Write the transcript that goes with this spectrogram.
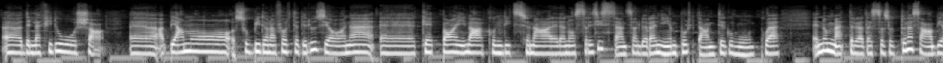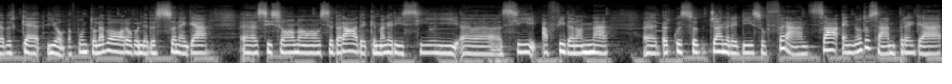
eh, della fiducia, eh, abbiamo subito una forte delusione eh, che poi va a condizionare la nostra esistenza, allora lì è importante comunque eh, non mettere la testa sotto la sabbia perché io appunto lavoro con le persone che eh, si sono separate e che magari si, eh, si affidano a me eh, per questo genere di sofferenza e noto sempre che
